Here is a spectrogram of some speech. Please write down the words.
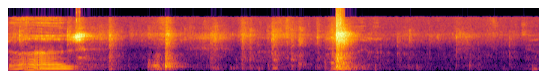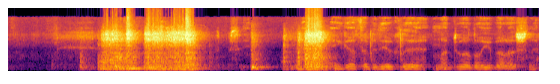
ואז הגעת בדיוק למדוע לא יבער הסנה.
